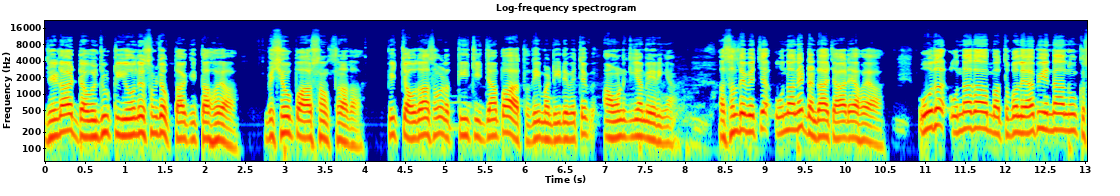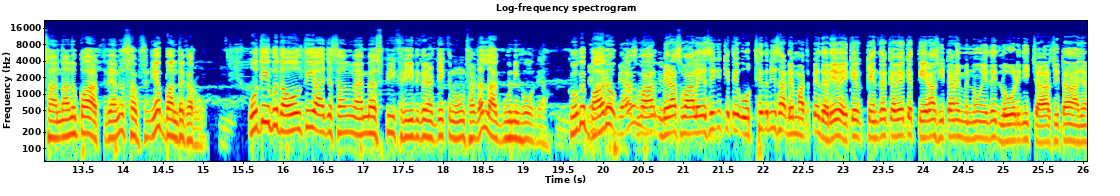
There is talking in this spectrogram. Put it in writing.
ਜਿਹੜਾ WTO ਨੇ ਸਮਝੌਤਾ ਕੀਤਾ ਹੋਇਆ ਵਿਸ਼ਵ ਵਪਾਰ ਸੰਸਥਾ ਦਾ ਵੀ 1429 ਚੀਜ਼ਾਂ ਭਾਰਤ ਦੀ ਮੰਡੀ ਦੇ ਵਿੱਚ ਆਉਣਗੀਆਂ ਮੇਰੀਆਂ। ਅਸਲ ਦੇ ਵਿੱਚ ਉਹਨਾਂ ਨੇ ਡੰਡਾ ਚਾੜਿਆ ਹੋਇਆ। ਉਹਦਾ ਉਹਨਾਂ ਦਾ ਮਤਲਬ ਆ ਵੀ ਇਹਨਾਂ ਨੂੰ ਕਿਸਾਨਾਂ ਨੂੰ ਭਾਰਤੀਆਂ ਨੂੰ ਸਬਸਿਡੀਆਂ ਬੰਦ ਕਰੋ। ਉਹਦੀ ਬਦੌਲਤ ਹੀ ਅੱਜ ਸਾਨੂੰ ਐਮਐਸਪੀ ਖਰੀਦ ਗਾਰੰਟੀ ਕਾਨੂੰਨ ਸਾਡਾ ਲਾਗੂ ਨਹੀਂ ਹੋ ਰਿਹਾ। ਕਿਉਂਕਿ ਬਾਹਰੋਂ ਮੇਰਾ ਸਵਾਲ ਮੇਰਾ ਸਵਾਲ ਇਹ ਸੀ ਕਿ ਕਿਤੇ ਉੱਥੇ ਤਾਂ ਨਹੀਂ ਸਾਡੇ ਮਤਭੇਦ ਰਹੇ ਹੋਏ ਕਿ ਕੇਂਦਰ ਕਹੇ ਕਿ 13 ਸੀਟਾਂ ਨੇ ਮੈਨੂੰ ਇਹਦੀ ਲੋੜ ਹੀ ਨਹੀਂ ਚਾਰ ਸੀਟਾਂ ਆ ਜਾਣ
